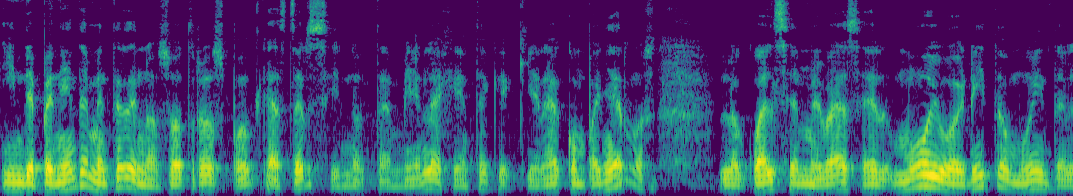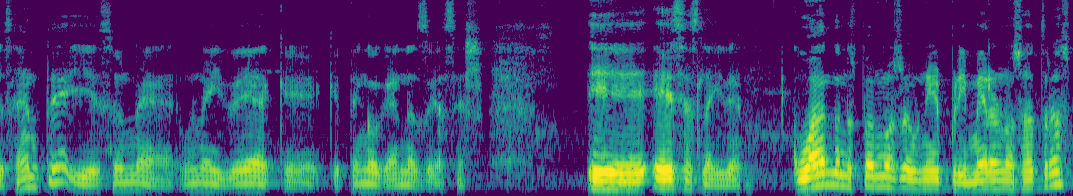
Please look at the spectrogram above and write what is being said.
Independientemente de nosotros podcasters, sino también la gente que quiera acompañarnos, lo cual se me va a hacer muy bonito, muy interesante y es una, una idea que, que tengo ganas de hacer. Eh, esa es la idea. ¿Cuándo nos podemos reunir primero nosotros?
